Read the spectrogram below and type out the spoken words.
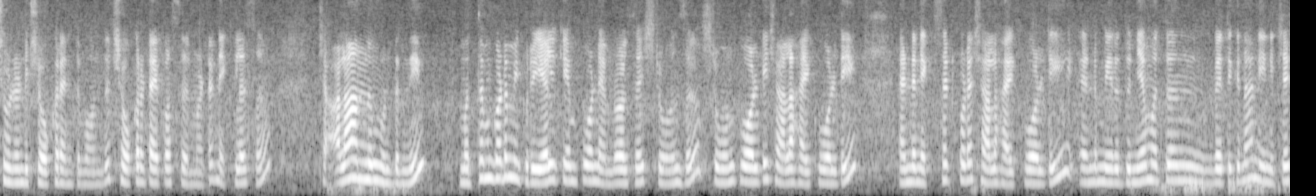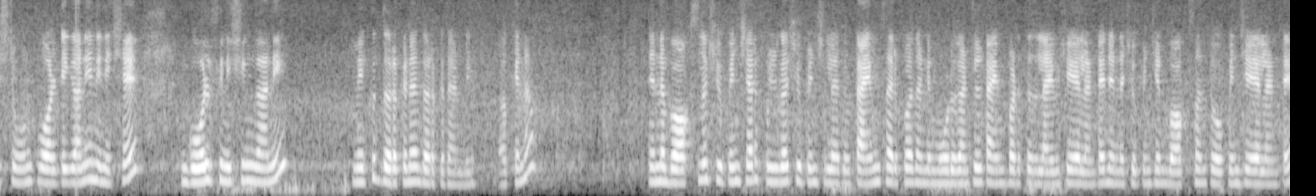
చూడండి చోకర్ ఎంత బాగుందో. చోకర్ టైప్ వస్తుంది అనమాట నెక్లెస్ చాలా అందంగా ఉంటుంది. మొత్తం కూడా మీకు రియల్ కెంపు and emerald size stones stone quality చాలా high quality and neck set కూడా చాలా హై క్వాలిటీ అండ్ మీరు దునియా మొత్తం వెతికినా నేను ఇచ్చే స్టోన్ క్వాలిటీ కానీ నేను ఇచ్చే గోల్డ్ ఫినిషింగ్ కానీ మీకు దొరకనే దొరకదండి. ఓకేనా నిన్న బాక్స్లో చూపించారు ఫుల్గా చూపించలేదు. టైం సరిపోదండి. మూడు గంటలు టైం పడుతుంది లైవ్ చేయాలంటే. నిన్న చూపించిన బాక్స్ అంతా ఓపెన్ చేయాలంటే.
